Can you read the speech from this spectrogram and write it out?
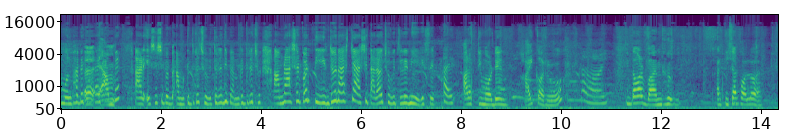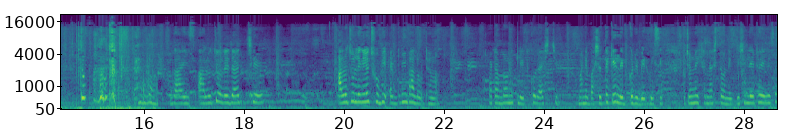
এমন ভাবে আর এসে এসে বলবে আমাকে দুটো ছবি তুলে দিবে আমাকে দুটো ছবি আমরা আসার পর তিনজন আসছে আসে তারাও ছবি তুলে নিয়ে গেছে। আর একটি মডেল হাই করো হাই কিন্তু আমার বান্ধবী আর তিশার ফলোয়ার গাইস আলো চলে যাচ্ছে। আলো চলে গেলে ছবি একদমই ভালো ওঠে না। বাট আমরা অনেক লেট করে আসছি। মানে বাসা থেকে লেট করে বের হয়েছি। এই জন্য এখানে আসতে অনেক বেশি লেট হয়ে গেছে.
